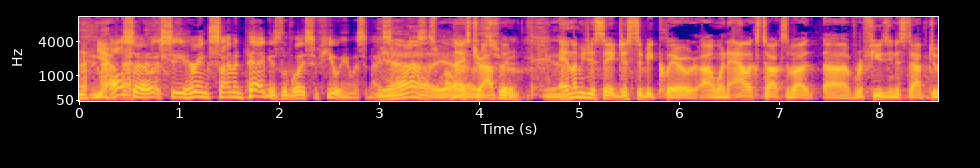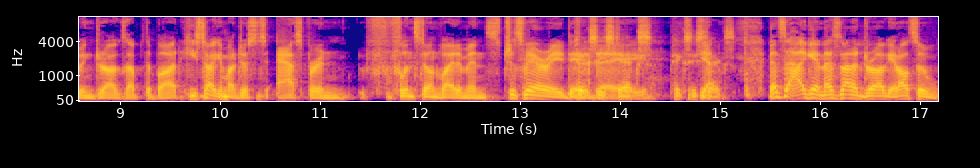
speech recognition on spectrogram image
Yeah. also, see, hearing Simon Pegg as the voice of Huey was a nice Yeah, surprise as well. yeah. nice that's dropping. true. And let me just say, just to be clear, uh, when Alex talks about uh, refusing to stop doing drugs up the butt, he's talking about just aspirin, F- Flintstone vitamins, just very day Pixie to day. sticks. Pixie Yeah. sticks. That's again, that's not a drug. And also,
